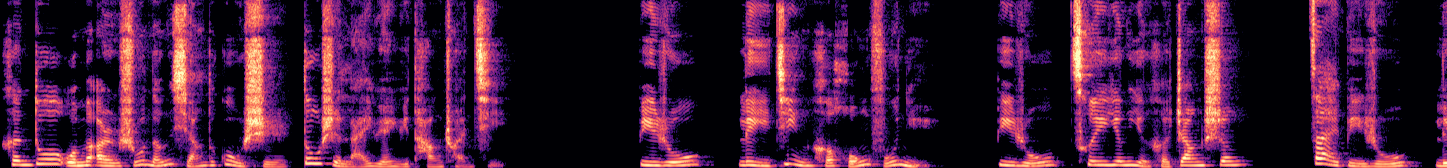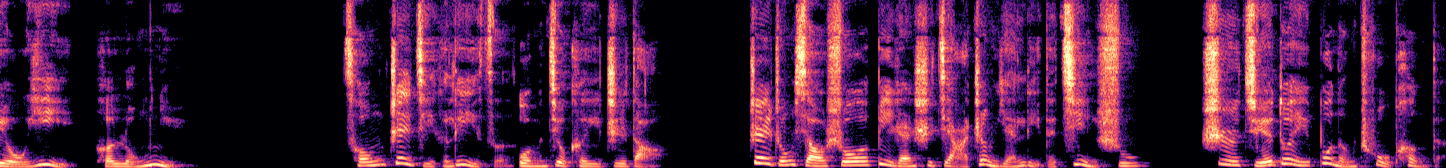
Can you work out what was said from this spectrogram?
很多我们耳熟能详的故事都是来源于唐传奇，比如李靖和红拂女，比如崔莺莺和张生，再比如柳毅和龙女。从这几个例子，我们就可以知道，这种小说必然是贾政眼里的禁书，是绝对不能触碰的。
